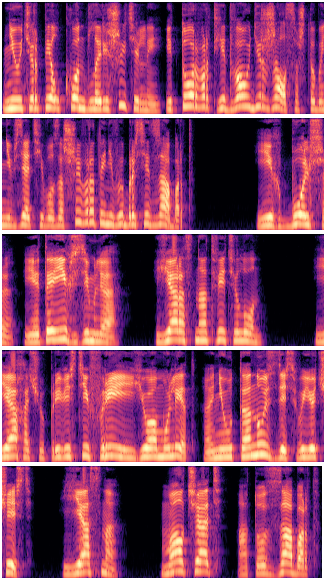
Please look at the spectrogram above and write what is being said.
Не утерпел Кондла решительный, и Торвард едва удержался, чтобы не взять его за шиворот и не выбросить за борт. «Их больше, и это их земля!» Яростно ответил он. «Я хочу привести Фрии ее амулет, а не утону здесь в ее честь. Ясно? Молчать, а то за борт!»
